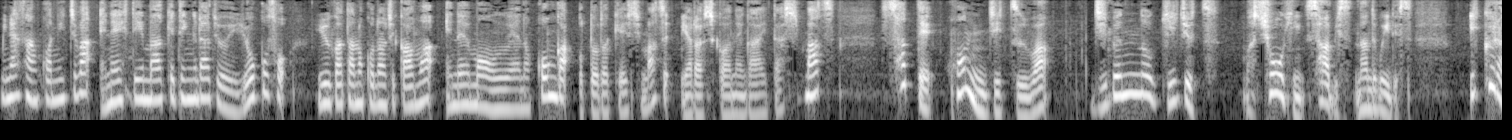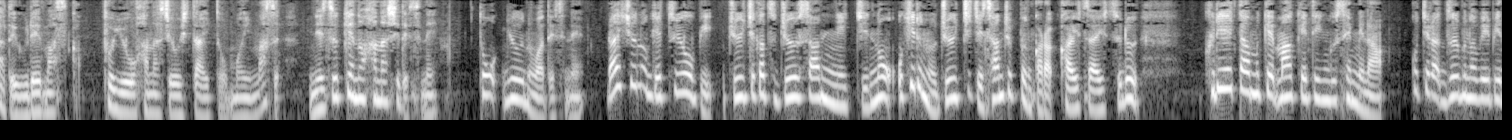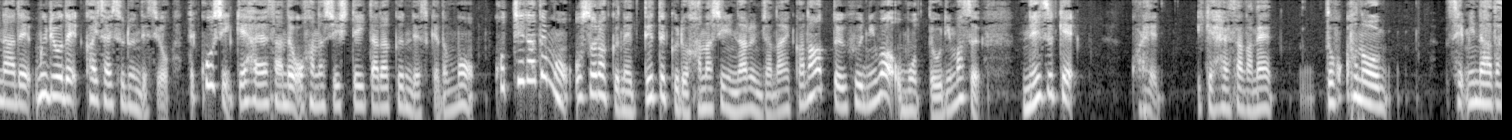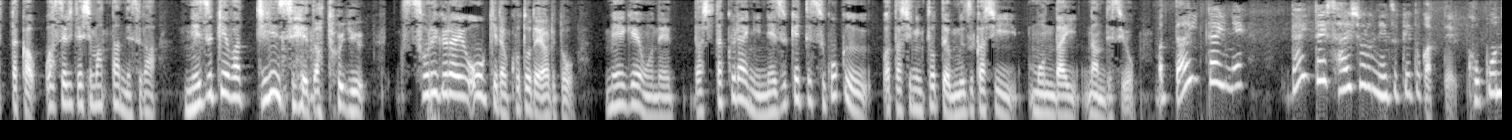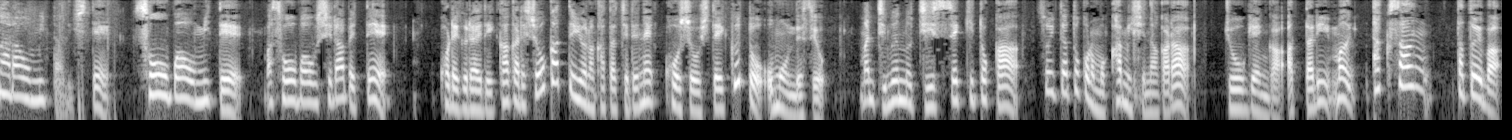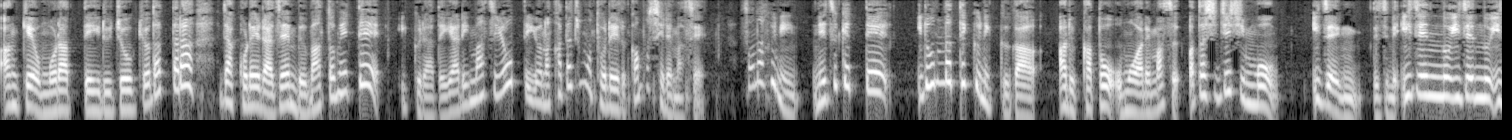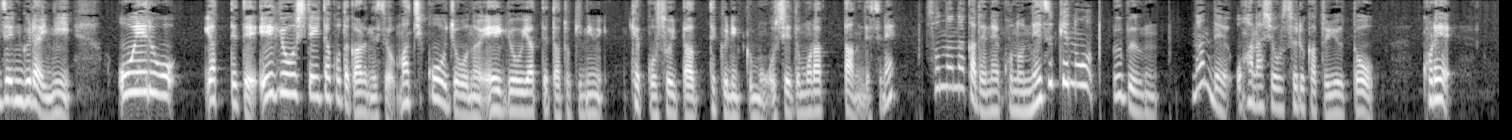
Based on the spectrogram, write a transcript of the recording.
皆さん、こんにちは。NFT マーケティングラジオへようこそ。夕方のこの時間は NMO 運営のコンがお届けします。よろしくお願いいたします。さて、本日は自分の技術、まあ、商品、サービス、何でもいいです。いくらで売れますか？というお話をしたいと思います。値付けの話ですね。というのはですね、来週の月曜日、11月13日のお昼の11時30分から開催するクリエイター向けマーケティングセミナー。こちら、ズームのウェビナーで無料で開催するんですよ。で、講師イケハヤさんでお話ししていただくんですけども、こちらでもおそらくね、出てくる話になるんじゃないかなというふうには思っております。値付け。これ、イケハヤさんがね、どこのセミナーだったか忘れてしまったんですが、値付けは人生だという、それぐらい大きなことであると、名言をね、出したくらいに値付けってすごく私にとっては難しい問題なんですよ。まあ、大体ね、大体最初の値付けとかって、ここならを見たりして、相場を見て、まあ、相場を調べて、これぐらいでいかがでしょうかっていうような形でね、交渉していくと思うんですよ。まあ、自分の実績とか、そういったところも加味しながら上限があったり、まあ、たくさん、例えば案件をもらっている状況だったら、じゃあこれら全部まとめて、いくらでやりますよっていうような形も取れるかもしれません。そんな風に値付けっていろんなテクニックがあるかと思われます。私自身も以前ですね、以前の以前の以前ぐらいに OL をやってて営業していたことがあるんですよ。町工場の営業をやってた時に結構そういったテクニックも教えてもらったんですね。そんな中でね、この値付けの部分、なんでお話をするかというと、これ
